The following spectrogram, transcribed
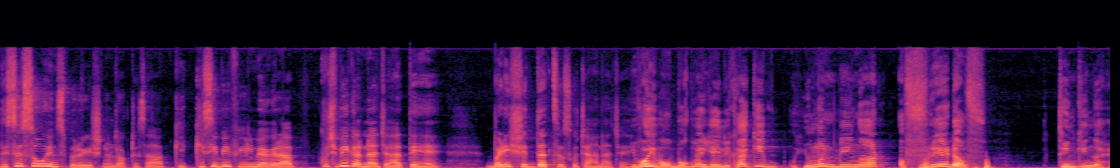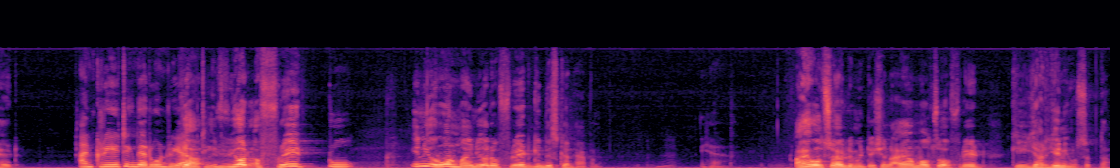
दिस इज सो इंस्पिरेशनल डॉक्टर साहब कि किसी भी फील्ड में अगर आप कुछ भी करना चाहते हैं बड़ी शिद्दत से उसको चाहना चाहिए वही वो बुक में यही लिखा है कि ह्यूमन बीइंग आर अफ्रेड ऑफ थिंकिंग अहेड एंड क्रिएटिंग देयर ओन yeah रियलिटी if you are afraid to in your own mind you are afraid कि this can happen I also have limitation I am also afraid कि यार ये नहीं हो सकता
